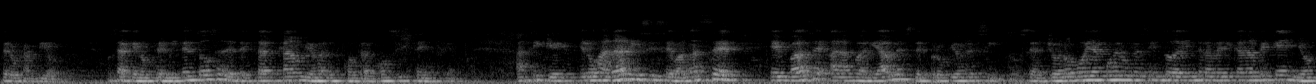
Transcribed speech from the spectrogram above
pero cambió. O sea que nos permite entonces detectar cambios al encontrar consistencia. Así que los análisis se van a hacer en base a las variables del propio recinto. O sea, yo no voy a coger un recinto de la Interamericana pequeño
